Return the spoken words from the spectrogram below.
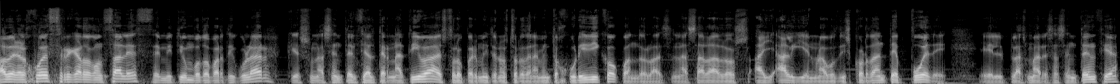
A ver, el juez Ricardo González emitió un voto particular, que es una sentencia alternativa. Esto lo permite nuestro ordenamiento jurídico. Cuando en la sala los, hay alguien, una voz discordante, puede el plasmar esa sentencia.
